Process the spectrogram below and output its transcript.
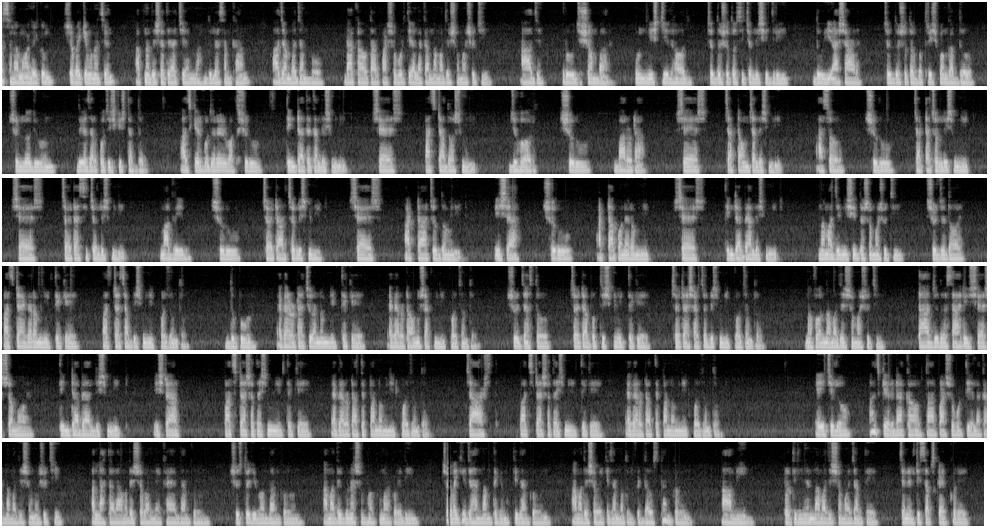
আসসালামু আলাইকুম। সবাই কেমন আছেন? আপনাদের সাথে আছি আমি মাহমুদুল হাসান খান। আজ আমরা জানব ঢাকা ও তার পার্শ্ববর্তী এলাকার নামাজের সময়সূচি। আজ রোজ সোমবার, উনিশ জিল জিলহজ, চোদ্দশত ছিচল্লিশ হিজড়ি দুই আষাঢ়, চোদ্দশত বত্রিশ বঙ্গাব্দ, ষোলো জুন, দুই হাজার পঁচিশ খ্রিস্টাব্দ। আজকের ফজরের ওয়াক্ত শুরু তিনটা তেতাল্লিশ মিনিট, শেষ পাঁচটা দশ মিনিট। জোহর শুরু বারোটা, শেষ চারটা উনচল্লিশ মিনিট, আসর শুরু চারটা চল্লিশ মিনিট, শেষ ছয়টা ছিচল্লিশ মিনিট, মাগরিব শুরু ছয়টা আটচল্লিশ মিনিট, শেষ আটটা চোদ্দ মিনিট, ঈশা শুরু আটটা পনেরো মিনিট, শেষ তিনটা বিয়াল্লিশ মিনিট, নামাজের নিষিদ্ধ সময়সূচি, সূর্যোদয় পাঁচটা এগারো মিনিট থেকে পাঁচটা ছাব্বিশ মিনিট পর্যন্ত। দুপুর এগারোটা চুয়ান্ন মিনিট থেকে এগারোটা উনষাট মিনিট পর্যন্ত। সূর্যাস্ত ছয়টা বত্রিশ মিনিট থেকে ছয়টা সাতচল্লিশ মিনিট পর্যন্ত। নফল নামাজের সময়সূচি। তাহাজুদ ও সাহরির শেষ সময় তিনটা বিয়াল্লিশ মিনিট। ইশরাক পাঁচটা সাতাশ মিনিট থেকে এগারোটা তেপ্পান্ন মিনিট পর্যন্ত। চার্জ পাঁচটা সাতাইশ মিনিট থেকে এগারোটা তেপ্পান্ন মিনিট পর্যন্ত। এই ছিল আজকের ঢাকা ও তার পার্শ্ববর্তী এলাকার নামাজের সময়সূচি। আল্লাহ তালা আমাদের সবার নেক হায়াত দান করুন, সুস্থ জীবন দান করুন, আমাদের গুণাসমূহ ক্ষমা করে দিন। সবাইকে জাহান নাম থেকে মুক্তি দান করুন, আমাদের সবাইকে জান্নাতুল ফিরদাউস দান করুন। আমিন। প্রতিদিনের নামাজের সময় জানতে চ্যানেলটি সাবস্ক্রাইব করে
